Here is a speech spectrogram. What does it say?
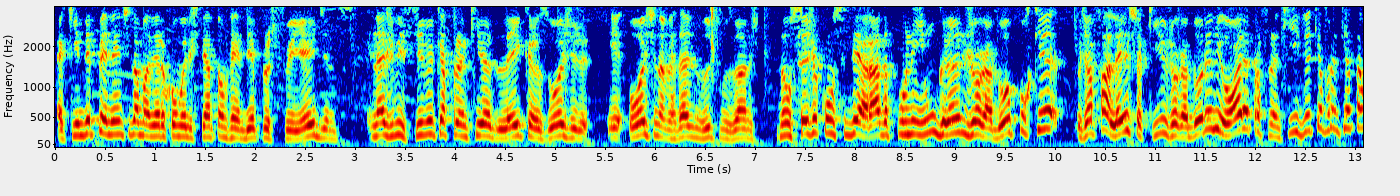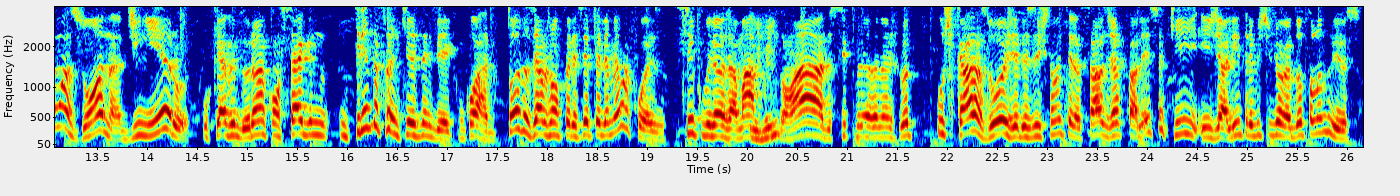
é que independente da maneira como eles tentam vender para os free agents, inadmissível que a franquia Lakers hoje, hoje na verdade nos últimos anos, não seja considerada por nenhum grande jogador, porque eu já falei isso aqui, o jogador ele olha para a franquia e vê que a franquia tá uma zona, dinheiro. O Kevin Durant consegue em 30 franquias da NBA, concorda? Todas elas vão oferecer para ele a mesma coisa. 5 milhões a mais uhum. de um lado, 5 milhões é menos que o outro. Os caras hoje, eles estão interessados, já falei isso aqui e já li entrevista de jogador falando isso.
